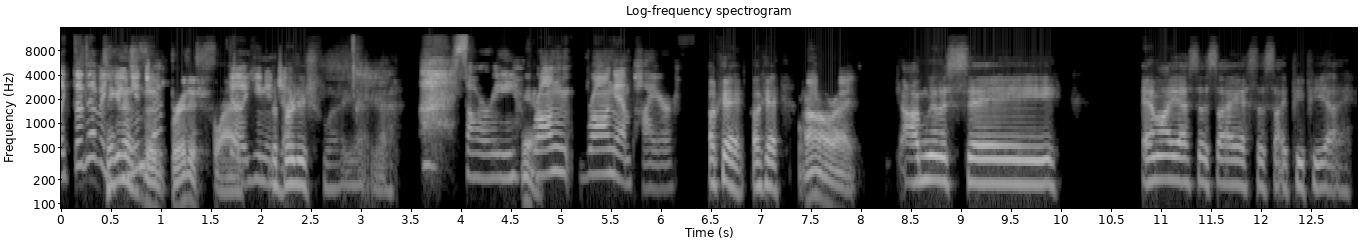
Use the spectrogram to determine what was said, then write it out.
Like doesn't it have I a think it has Union the Jack? British flag. Yeah, Union The Jack. British flag. Yeah, yeah. Sorry, Yeah. wrong wrong empire. Okay, okay. All right. I'm gonna say M I S S I S S I P P I.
